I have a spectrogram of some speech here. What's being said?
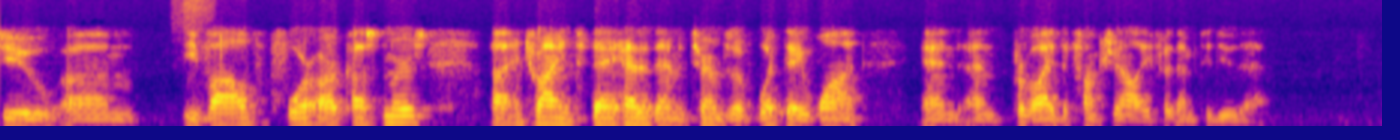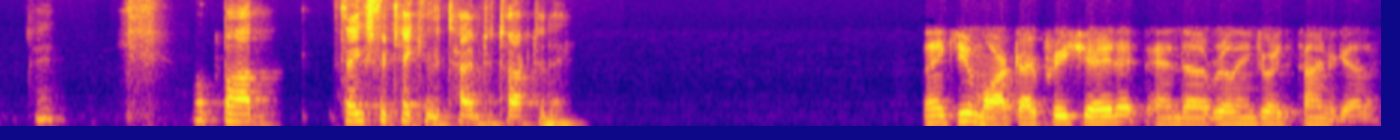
to um, evolve for our customers uh, and try and stay ahead of them in terms of what they want and, and provide the functionality for them to do that. Okay. Well, Bob, thanks for taking the time to talk today. Thank you, Mark. I appreciate it and uh, really enjoyed the time together.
